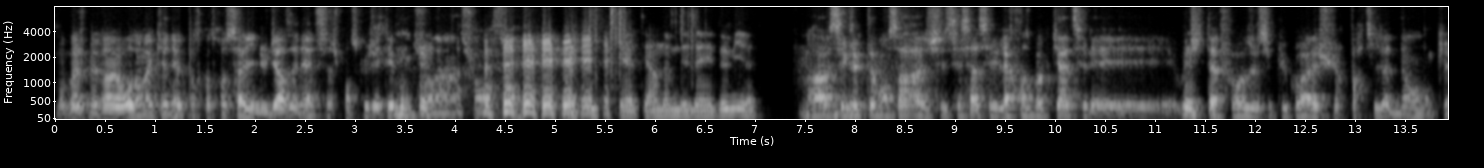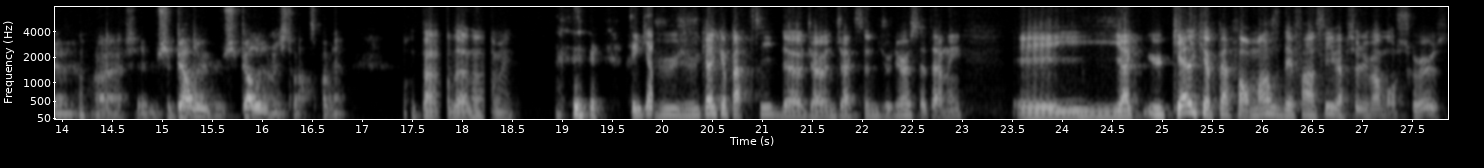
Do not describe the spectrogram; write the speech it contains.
bon, bah, je mets 20 euros dans la cagnotte parce qu'entre ça et New Jersey Nets, je pense que j'ai été bon sur la. Sur T'es un homme des années 2000. Ah, c'est exactement ça. C'est ça, c'est lacrosse Bobcat, c'est les Wichita Falls, je sais plus quoi. je suis reparti là-dedans, donc euh, ouais, je me suis perdu. Je me suis perdu dans l'histoire, c'est pas bien. On pardonne, mais. J'ai vu quelques parties de Jaron Jackson Jr. cette année. Et il y a eu quelques performances défensives absolument monstrueuses.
